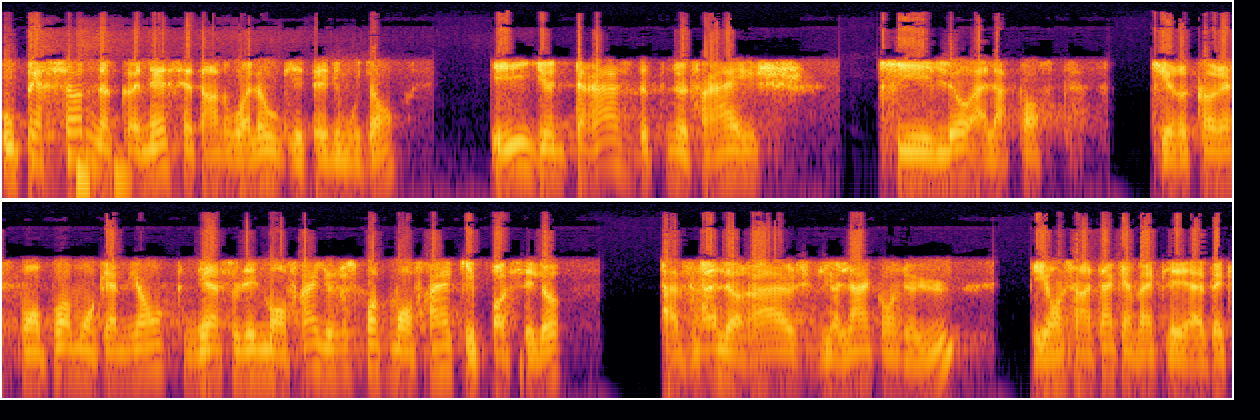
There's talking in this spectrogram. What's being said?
où personne ne connaît cet endroit-là où étaient les moutons. Et il y a une trace de pneus fraîches qui est là à la porte, qui ne correspond pas à mon camion ni à celui de mon frère. Il y a juste pas que mon frère qui est passé là avant l'orage violent qu'on a eu. Et on s'entend qu'avec les- avec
